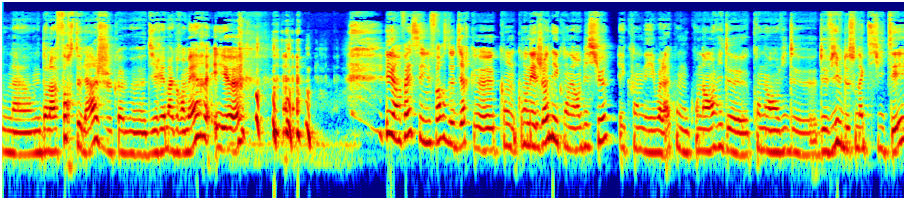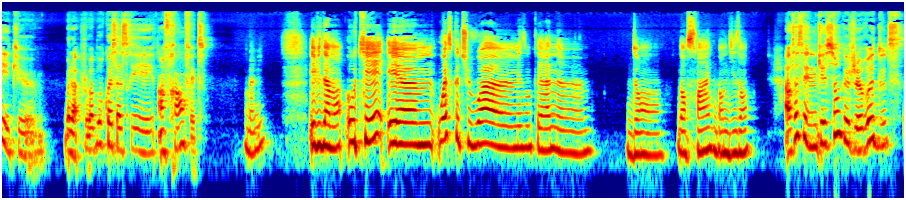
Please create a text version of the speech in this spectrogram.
on on est dans la force de l'âge, comme euh, dirait ma grand-mère. Et, euh... et en fait, c'est une force de dire que qu'on est jeune et qu'on est ambitieux et qu'on est voilà qu'on a envie de qu'on a envie de, de, vivre de son activité et que voilà, je vois pas pourquoi ça serait un frein en fait. Bah oui, évidemment. Ok. Et euh, où est-ce que tu vois euh, Maison Terraine euh, dans dans 5, dans 10 ans? Alors ça, c'est une question que je redoute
